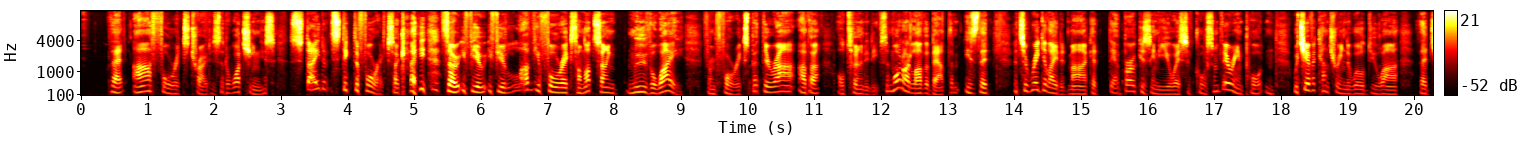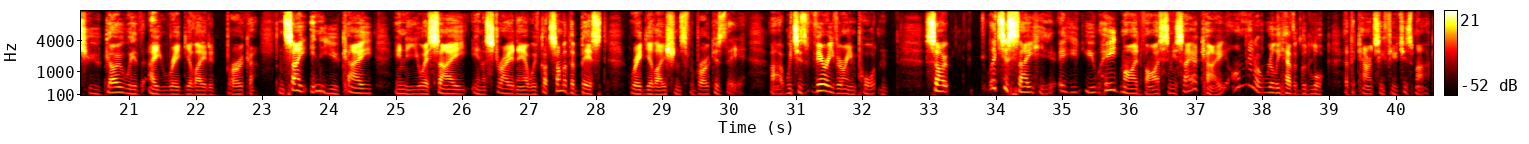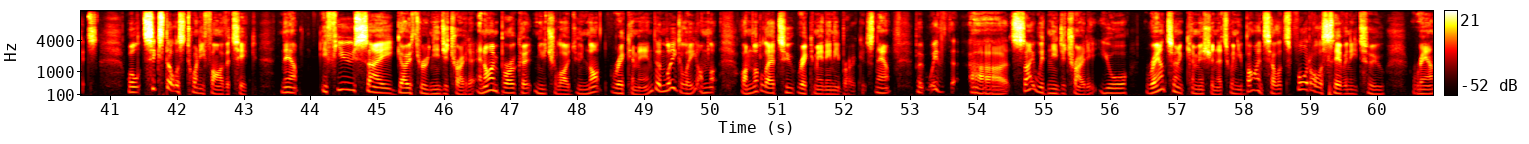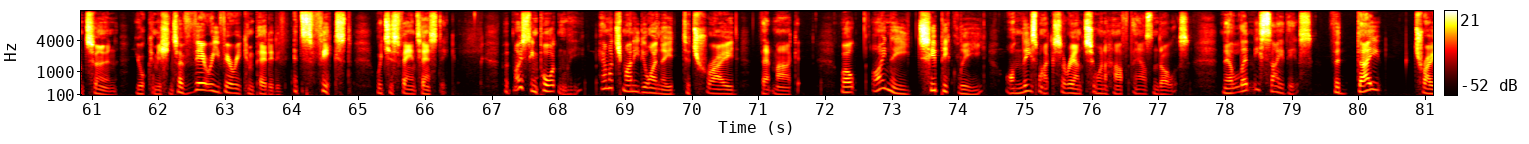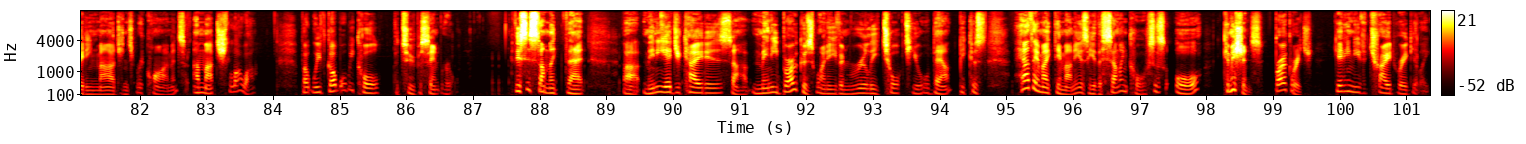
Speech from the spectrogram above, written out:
that are forex traders that are watching this stay to stick to forex okay? So if you if you love your forex I'm not saying move away from forex but there are other alternatives. And what I love about them is that it's a regulated market. There are brokers in the US of course and very important whichever country in the world you are that you go with a regulated broker. And say in the UK in the USA in Australia now we've got some of the best regulations for brokers there uh, which is very very important. So let's just say here you, you, heed my advice and you say okay I'm to really have a good look at the currency futures markets. Well six dollars 25 a tick. Now if you say go through NinjaTrader and I'm broker neutral I do not recommend and legally I'm not I'm not allowed to recommend any brokers. Now but with uh, say with NinjaTrader your round turn commission that's when you buy and sell it's $4.72 round turn your commission. So very very competitive. It's fixed which is fantastic. But most importantly how much money do I need to trade that market? Well I need typically on these markets around two and a half thousand dollars. Now let me say this. The day trading margins requirements are much lower but we've got what we call the 2% rule. This is something that uh, many educators uh, many brokers won't even really talk to you about because how they make their money is either selling courses or commissions brokerage getting you to trade regularly.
